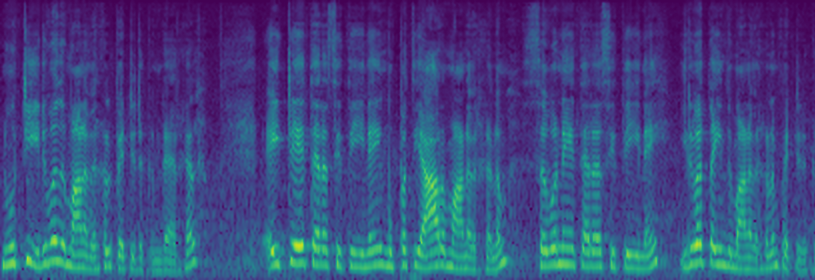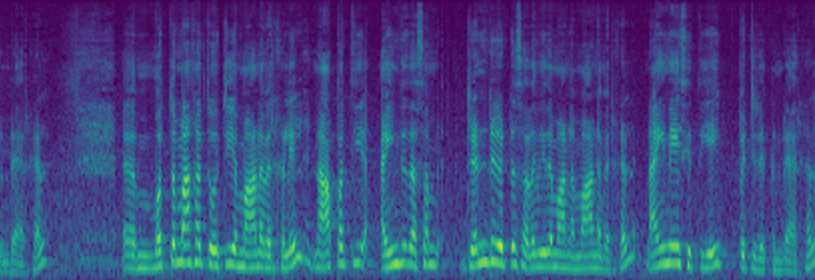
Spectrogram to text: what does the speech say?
நூற்றி இருபது மாணவர்கள் பெற்றிருக்கின்றார்கள். எயிட் ஏ தர சித்தியினை முப்பத்தி ஆறு மாணவர்களும் செவனே தர சித்தியினை இருபத்தைந்து மாணவர்களும் பெற்றிருக்கின்றார்கள். மொத்தமாக தோற்றிய மாணவர்களில் நாற்பத்தி ஐந்து தசம் ரெண்டு எட்டு சதவீதமான மாணவர்கள் நைனே சித்தியை பெற்றிருக்கின்றார்கள்.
